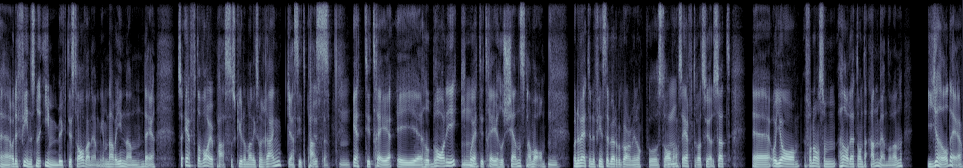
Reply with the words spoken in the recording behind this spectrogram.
eh, och det finns nu inbyggt i Strava nämligen, men det här var innan det. Så efter varje pass så skulle man liksom ranka sitt pass. Just det. Mm. 1 till 3 i hur bra det gick Mm. och 1 till 3 hur känslan var. Mm. Och nu vet jag, nu finns det både på Garmin och på Strava. Mm. Så efteråt så, så att, eh, och jag, för de som hör detta och inte använder den, gör det.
